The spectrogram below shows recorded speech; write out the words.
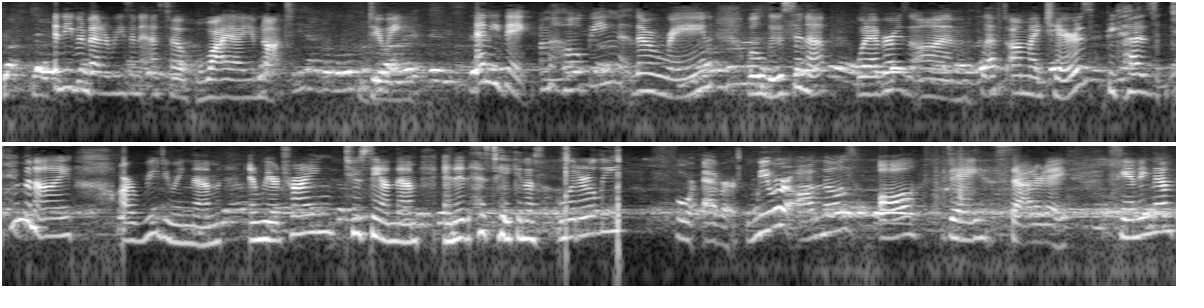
An even better reason as to why I am not doing anything. I'm hoping the rain will loosen up whatever is on left on my chairs because Tim and I are redoing them and we are trying to sand them and it has taken us literally forever. We were on those all day Saturday sanding them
